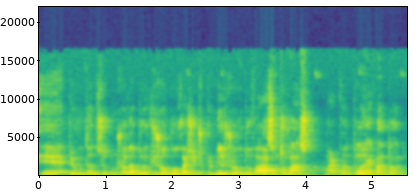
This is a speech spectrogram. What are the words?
É, perguntando sobre um jogador que jogou com a gente o primeiro jogo do Vasco, Contra o Vasco. Marco Antônio, Marco Antônio.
